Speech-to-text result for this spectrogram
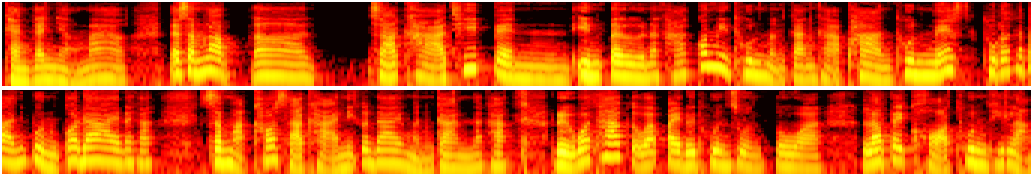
แข่งกันอย่างมาก แต่สำหรับสาขาที่เป็นอินเตอร์นะคะ ก็มีทุนเหมือนกันค่ะ ผ่านทุน MEXT ทุนรัฐบาลญี่ปุ่นก็ได้นะคะ สมัครเข้าสาขานี้ก็ได้เหมือนกันนะคะ หรือว่าถ้าเกิดว่าไปโดยทุนส่วนตัว แล้วไปขอทุนทีหลัง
